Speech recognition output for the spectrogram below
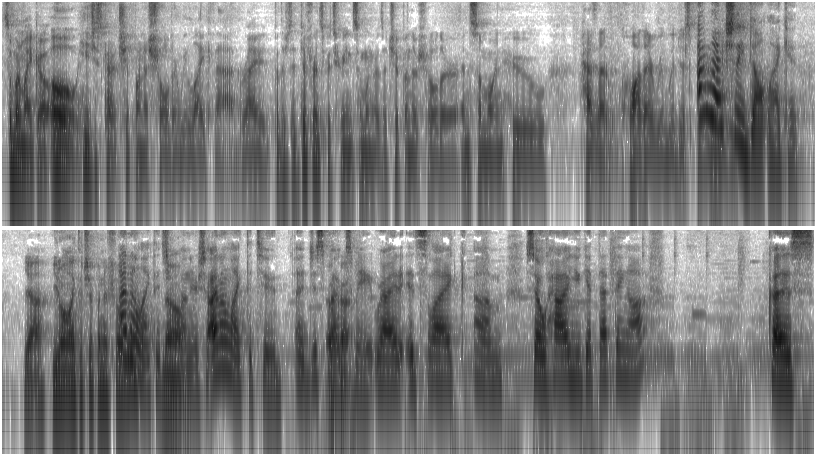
someone might go, oh, he's just got a chip on his shoulder. We like that, right? But there's a difference between someone who has a chip on their shoulder and someone who has that quasi-religious. Belief. I actually don't like it. Yeah, you don't like the chip on your shoulder. I don't like the chip no. on your shoulder. I don't like the tube. It just bugs okay. me, right? It's like, um, so how you get that thing off? Because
